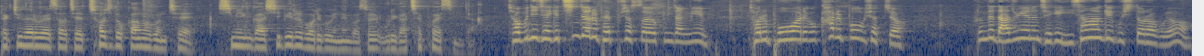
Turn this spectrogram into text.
백주대로에서 제 처지도 까먹은 채 시민과 시비를 벌이고 있는 것을 우리가 체포했습니다. 저분이 제게 친절을 베푸셨어요, 공장님. 저를 보호하려고 칼을 뽑으셨죠. 그런데 나중에는 제게 이상하게 구시더라고요.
